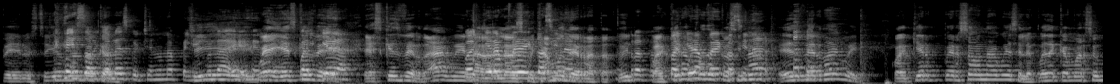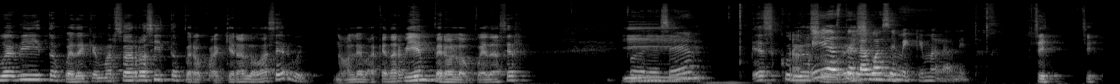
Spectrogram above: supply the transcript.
pero estoy hablando Eso yo lo escuché en una Sí, película. eh, güey, es, que es, cualquiera. ver- es que es verdad, güey. La, la escuchamos cocinar. de Ratatouille. Rat- cualquiera, cualquiera puede, puede cocinar. cocinar. Es verdad, güey. Cualquier persona, güey, se le puede quemar su huevito, puede quemar su arrocito, pero cualquiera lo va a hacer, güey. No le va a quedar bien, pero lo puede hacer. Y ser. Es A curioso. mí hasta el agua un- se me quema, la neta. Sí, sí.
